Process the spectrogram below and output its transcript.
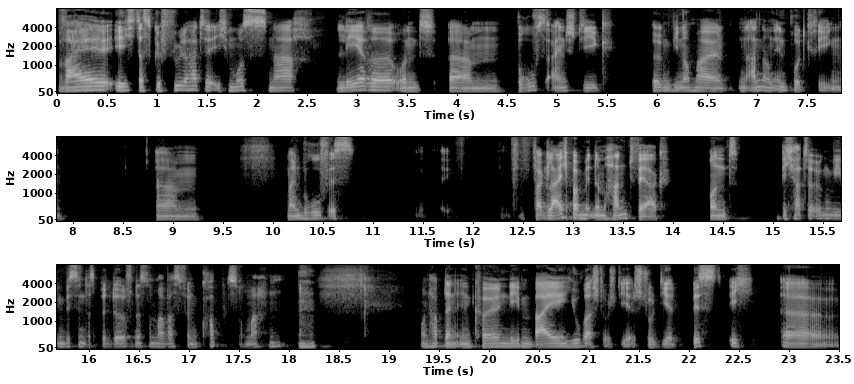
weil ich das Gefühl hatte, ich muss nach Lehre und ähm, Berufseinstieg irgendwie nochmal einen anderen Input kriegen. Ähm, mein Beruf ist vergleichbar mit einem Handwerk und ich hatte irgendwie ein bisschen das Bedürfnis, nochmal was für den Kopf zu machen. Mhm. und habe dann in Köln nebenbei Jura studiert, studiert bis ich, äh,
